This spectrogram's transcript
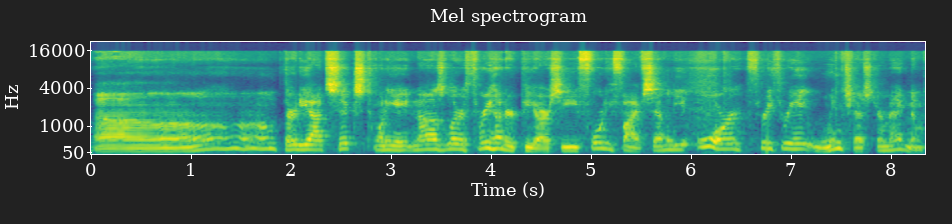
um, 30 6, 28 Nosler, 300 PRC, 4570, or 338 Winchester Magnum.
